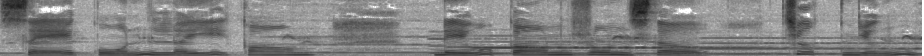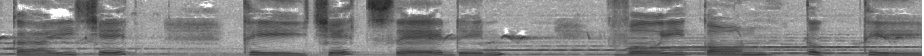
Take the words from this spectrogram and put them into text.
sẽ cuốn lấy con. Nếu con run sợ trước những cái chết thì chết sẽ đến với con thực thì.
